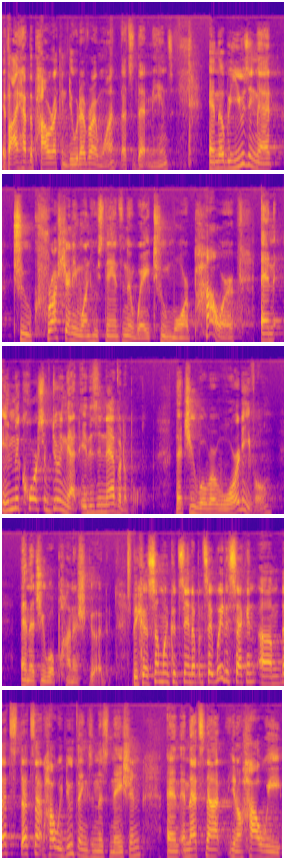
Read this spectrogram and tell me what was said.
If I have the power, I can do whatever I want. That's what that means. And they'll be using that to crush anyone who stands in their way to more power. And in the course of doing that, it is inevitable that you will reward evil and that you will punish good. Because someone could stand up and say, wait a second, um, that's, that's not how we do things in this nation. And, and that's not, you know, how we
